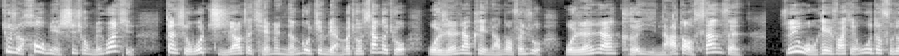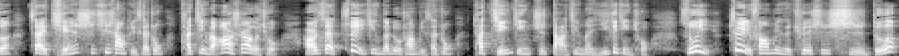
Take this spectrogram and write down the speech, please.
就是后面失球没关系，但是我只要在前面能够进两个球、三个球，我仍然可以拿到分数，我仍然可以拿到三分。所以我们可以发现，沃特福德在前十七场比赛中，他进了二十二个球；而在最近的六场比赛中，他仅仅只打进了一个进球。所以这方面的缺失，使得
